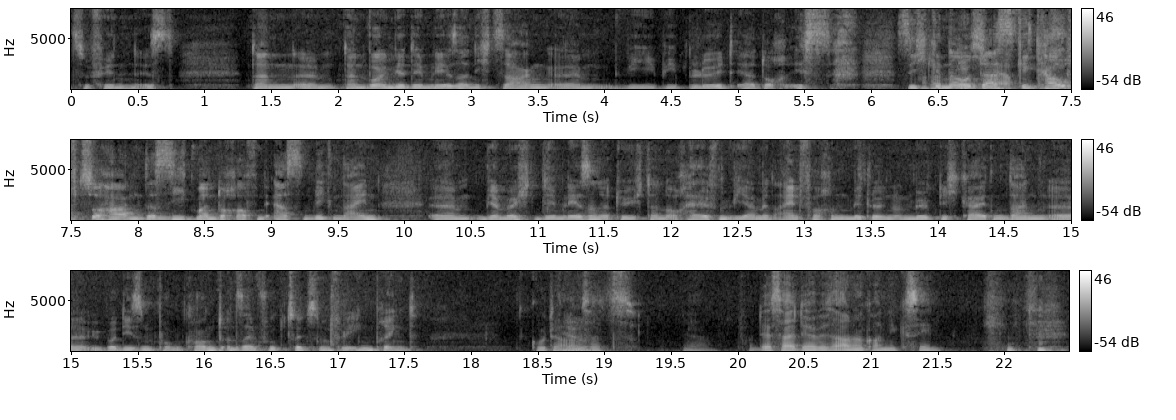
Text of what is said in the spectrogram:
zu finden ist dann, ähm, dann wollen wir dem Leser nicht sagen, ähm, wie, wie blöd er doch ist, sich Oder genau das gekauft zu haben. Das mhm. sieht man doch auf den ersten Blick. Nein, ähm, wir möchten dem Leser natürlich dann auch helfen, wie er mit einfachen Mitteln und Möglichkeiten dann äh, über diesen Punkt kommt und sein Flugzeug zum Fliegen bringt. Guter ja. Ansatz. Ja. Von der Seite habe ich es auch noch gar nicht gesehen.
